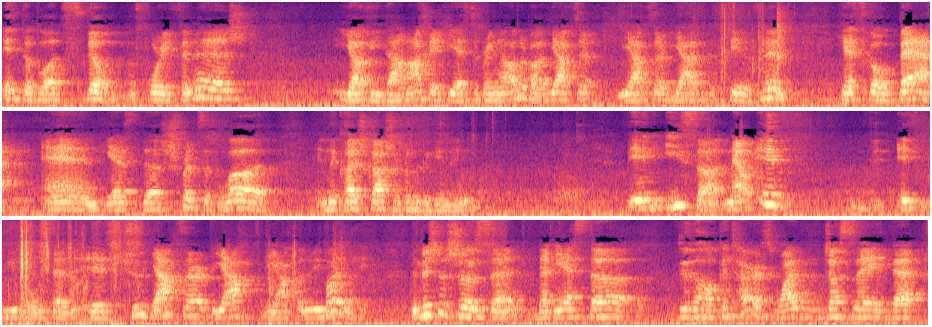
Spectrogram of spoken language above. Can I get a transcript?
If the blood spilled before he finished, he has to bring another blood. He has to go back and he has to spritz the blood in the Kasha from the beginning. In Isa, now if if what we said is true, Yachzer Yachzer The Mishnah shows said that he has to do the whole Why just say that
